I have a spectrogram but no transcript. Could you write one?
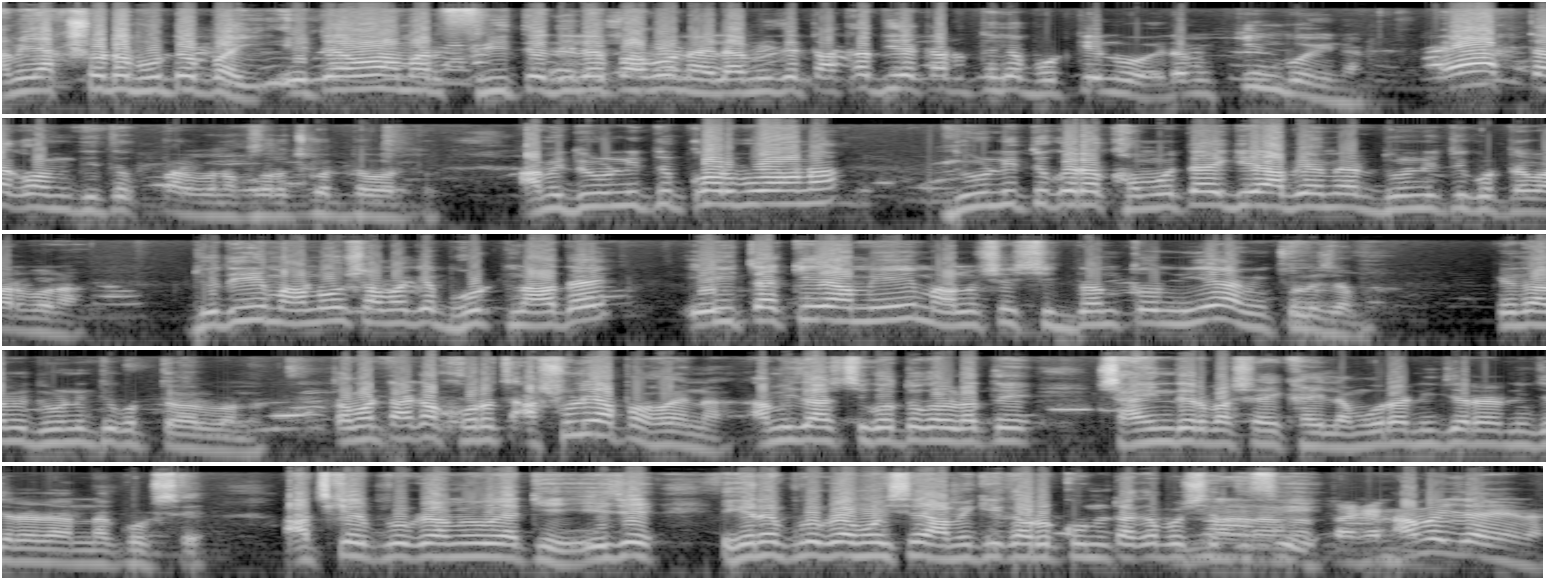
আমি একশোটা ভোটও পাই, এটাও আমার ফ্রিতে দিলে পাবো না আমি যে টাকা দিয়ে কারোর থেকে ভোট কিনবো, এটা আমি কিনবোই না। একটা কম দিতে পারব না খরচ করতে পারতো। আমি দুর্নীতি করব না, দুর্নীতি করে ক্ষমতায় গিয়ে আমি আমি আর দুর্নীতি করতে পারব না। যদি মানুষ আমাকে ভোট না দেয়, এইটাকে আমি মানুষের সিদ্ধান্ত নিয়ে আমি চলে যাব। কিন্তু আমি দুর্নীতি করতে পারব না। তো আমার টাকা খরচ আসলে আপা হয় না। আমি যাচ্ছি গতকাল রাতে শাহিনদের বাসায় খাইলাম। ওরা নিজেরা নিজেরা রান্না করছে। আজকের প্রোগ্রামেও একই। এই যে এখানে প্রোগ্রাম হয়েছে আমি কি কারও কোনো টাকা পয়সা দিছি? আমি জানি না।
